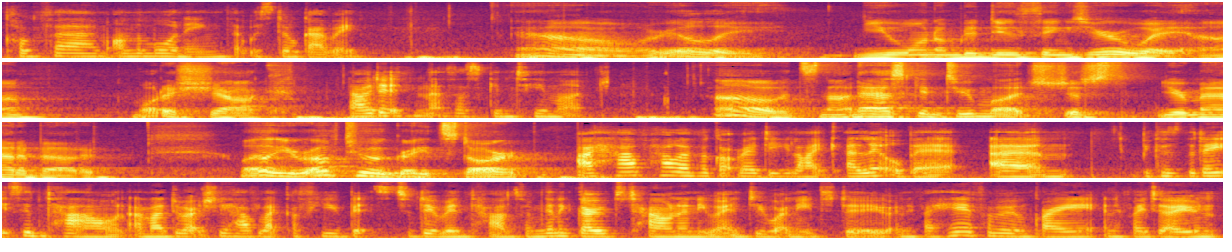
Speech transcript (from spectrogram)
confirm on the morning that we're still going. Oh, really? You want them to do things your way, huh? What a shock. I don't think that's asking too much. Oh, it's not asking too much, just you're mad about it. Well, you're off to a great start. I have, however, got ready like a little bit um, because the date's in town and I do actually have like a few bits to do in town. So I'm going to go to town anyway and do what I need to do. And if I hear from him, great. And if I don't,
